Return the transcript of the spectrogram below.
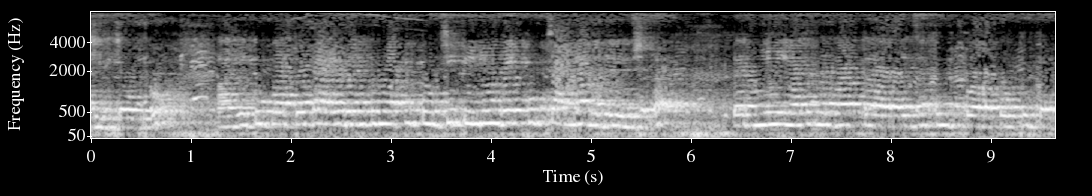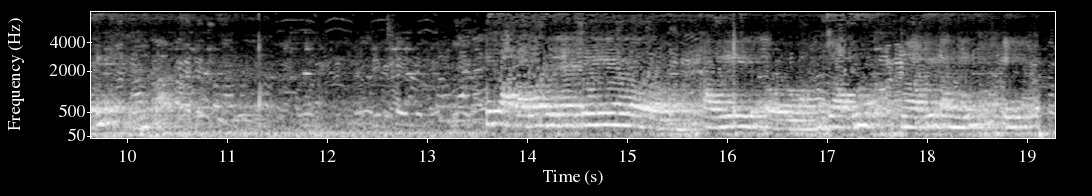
करायचं तुम्हाला हे खूप महत्वाचं आहे जेणेकरून आपली पुढची पिढीमध्ये खूप चांगला बदल येऊ शकतात तर मी या संदर्भात त्याचं खूप कौतुक करते सातारा जिल्ह्याचे काही जागरूक नागरिकांनी एक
